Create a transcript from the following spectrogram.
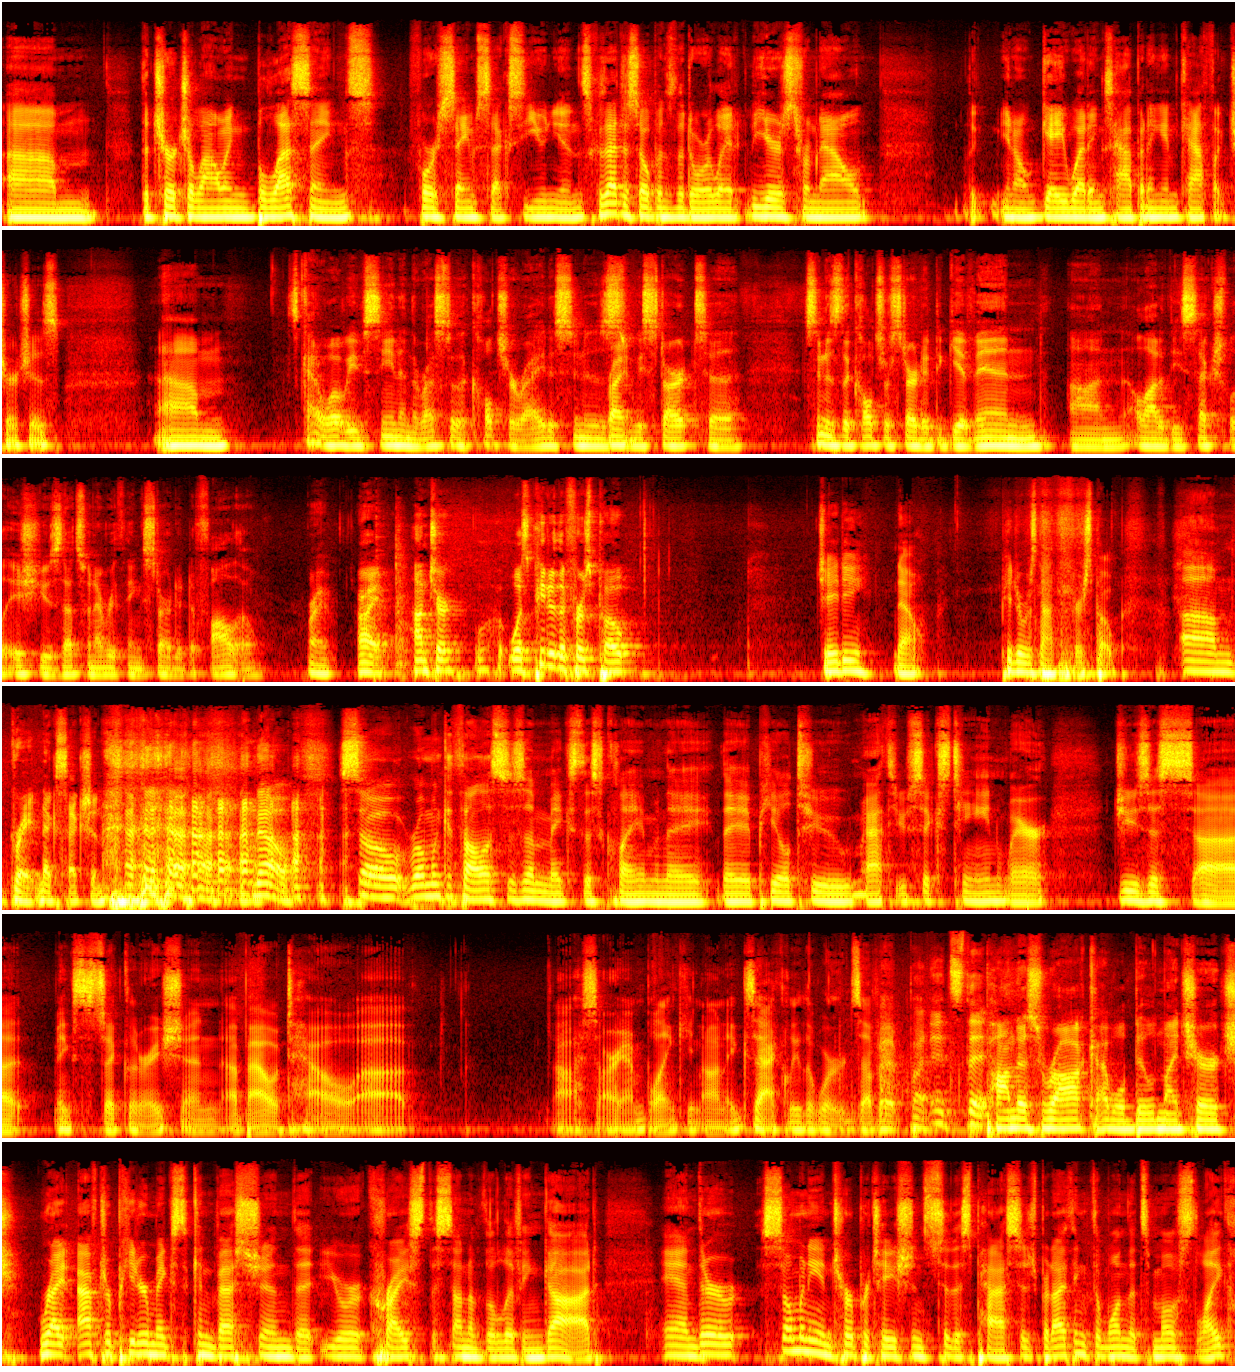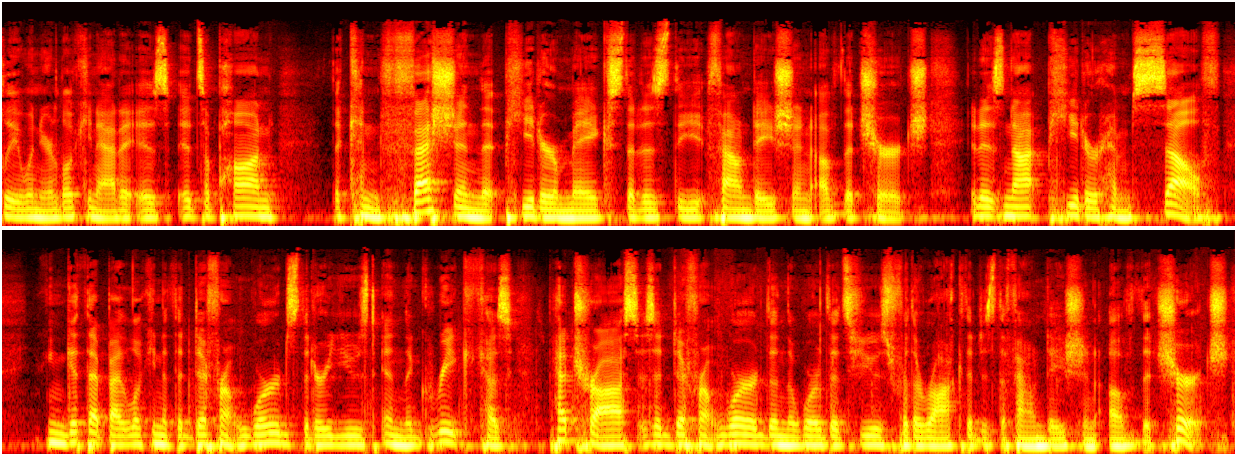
um, the church allowing blessings for same-sex unions because that just opens the door later years from now. The, you know, gay weddings happening in Catholic churches. Um, It's kind of what we've seen in the rest of the culture, right? As soon as Right. we start to, as soon as the culture started to give in on a lot of these sexual issues, that's when everything started to follow. right. All right, Hunter. Was Peter the first pope? JD, no. Peter was not the first pope. Great. Next section. no. So Roman Catholicism makes this claim, and they they appeal to Matthew 16, where Jesus uh, makes this declaration about how. Uh, ah, sorry, I'm blanking on exactly the words of it, but it's that Upon this rock, I will build my church. right after Peter makes the confession that you're Christ, the Son of the living God. And there are so many interpretations to this passage, but I think the one that's most likely when you're looking at it is it's upon the confession that Peter makes that is the foundation of the church. It is not Peter himself. You can get that by looking at the different words that are used in the Greek, because Petros is a different word than the word that's used for the rock that is the foundation of the church.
